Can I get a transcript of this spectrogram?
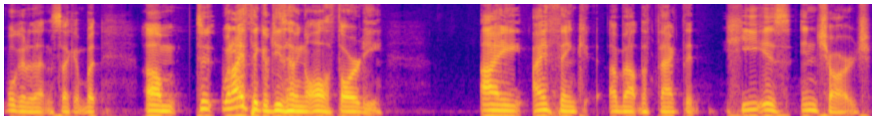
we'll go to that in a second. But um, to, when I think of Jesus having all authority, I I think about the fact that he is in charge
